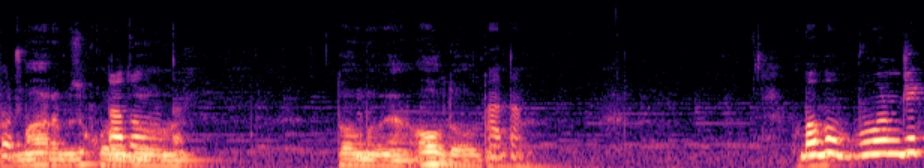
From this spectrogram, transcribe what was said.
Dur. Mağaramızı Daha korudun. dolmadı. Dolmadan. Oldu oldu. Tamam. Baba bu örümcek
